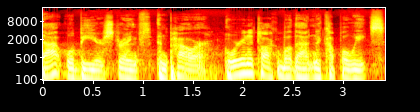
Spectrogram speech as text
that will be your strength and power. We're going to talk about that in a couple weeks.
